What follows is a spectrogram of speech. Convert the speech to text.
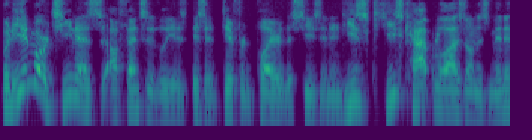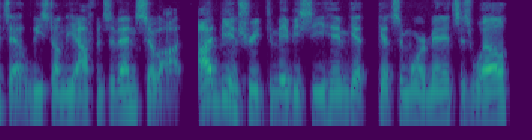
But Ian Martinez offensively is, is a different player this season, and he's he's capitalized on his minutes at least on the offensive end. So I, would be intrigued to maybe see him get get some more minutes as well.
